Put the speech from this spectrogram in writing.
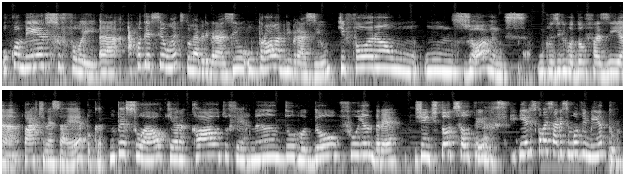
o começo foi. Uh, aconteceu antes do Labri Brasil, o Pro Labri Brasil, que foram uns jovens, inclusive Rodolfo fazia parte nessa época, um pessoal que era Cláudio, Fernando, Rodolfo e André. Gente, todos solteiros. E eles começaram esse movimento,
